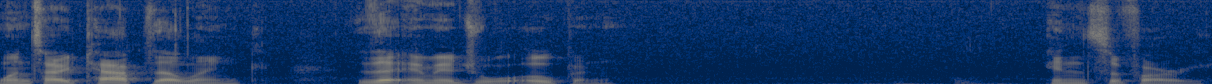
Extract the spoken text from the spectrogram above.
Once I tap the link, the image will open in Safari.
